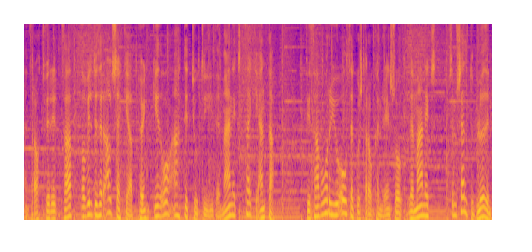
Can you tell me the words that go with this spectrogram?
en þrátt fyrir það þá vildu þeir alls ekki að pöngið og attitúti í The Manics tæki enda. Því það voru jú óþekkustrákanir eins og The Manics sem seldu blöðin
